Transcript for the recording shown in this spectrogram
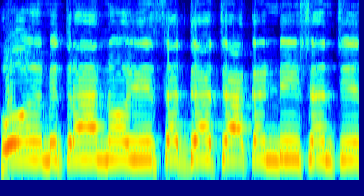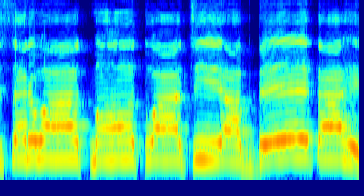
होय मित्रांनो ही सध्याच्या कंडिशनची सर्वात महत्वाची अपडेट आहे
